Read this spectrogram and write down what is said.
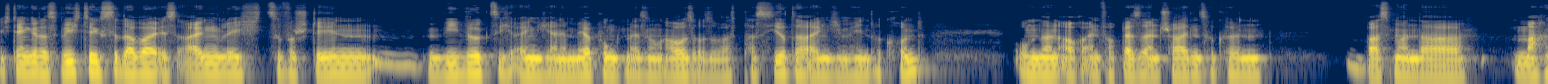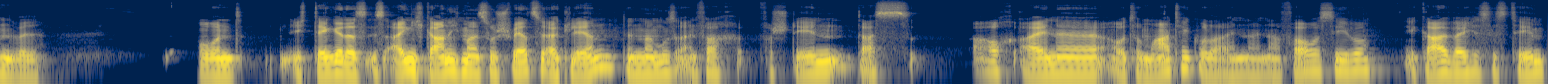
ich denke, das Wichtigste dabei ist eigentlich zu verstehen, wie wirkt sich eigentlich eine Mehrpunktmessung aus? Also was passiert da eigentlich im Hintergrund, um dann auch einfach besser entscheiden zu können, was man da machen will. Und ich denke, das ist eigentlich gar nicht mal so schwer zu erklären, denn man muss einfach verstehen, dass auch eine Automatik oder ein, ein AV-Receiver, egal welches System,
